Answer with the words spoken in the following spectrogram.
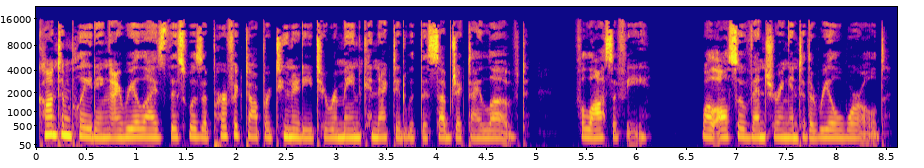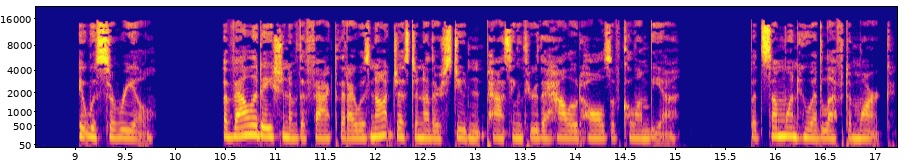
Contemplating, I realized this was a perfect opportunity to remain connected with the subject I loved, philosophy, while also venturing into the real world. It was surreal, a validation of the fact that I was not just another student passing through the hallowed halls of Columbia, but someone who had left a mark.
